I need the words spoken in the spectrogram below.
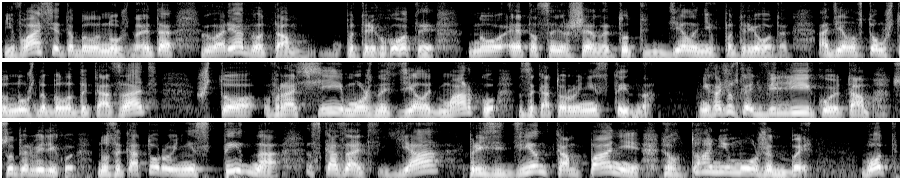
и Васе это было нужно. Это говорят вот там патриоты, но это совершенно, тут дело не в патриотах, а дело в том, что нужно было доказать, что в России можно сделать марку, за которую не стыдно. Не хочу сказать великую, там, супервеликую, но за которую не стыдно сказать «я президент компании». Да, не может быть. Вот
